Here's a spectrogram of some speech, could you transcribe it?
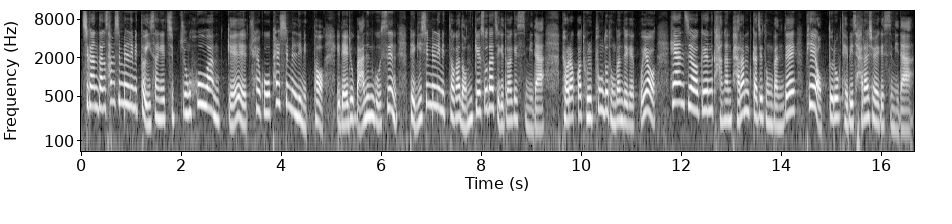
시간당 30mm 이상의 집중 호우와 함께 최고 80mm, 내륙 많은 곳은 120mm가 넘게 쏟아지기도 하겠습니다. 벼락과 돌풍도 동반되겠고요. 해안 지역은 강한 바람까지 동반돼 피해 없도록 대비 잘하셔야겠습니다.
